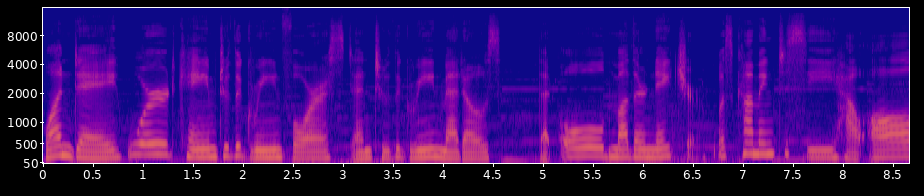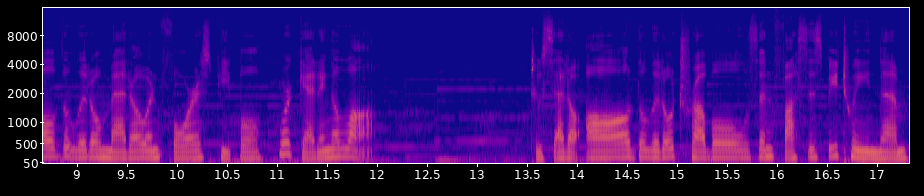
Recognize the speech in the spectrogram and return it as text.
One day, word came to the Green Forest and to the Green Meadows that Old Mother Nature was coming to see how all the little meadow and forest people were getting along to settle all the little troubles and fusses between them,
